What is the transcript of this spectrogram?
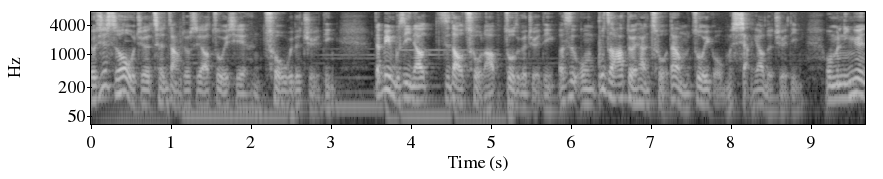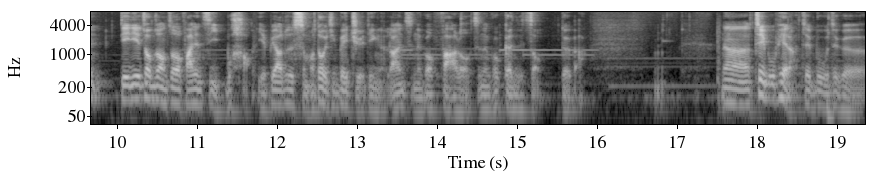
有些时候，我觉得成长就是要做一些很错误的决定，但并不是一定要知道错然后做这个决定，而是我们不知道它对和错，但我们做一个我们想要的决定。我们宁愿跌跌撞撞之后发现自己不好，也不要就是什么都已经被决定了，然后你只能够 follow，只能够跟着走，对吧？嗯，那这部片啊，这部这个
